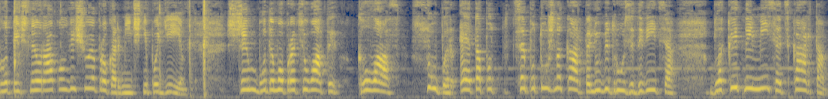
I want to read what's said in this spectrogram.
Готичний оракул віщує про кармічні події. З чим будемо працювати? Клас! Супер! Це потужна карта, любі друзі. Дивіться, блакитний місяць карта.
